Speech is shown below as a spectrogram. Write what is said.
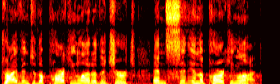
drive into the parking lot of the church and sit in the parking lot.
